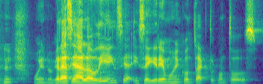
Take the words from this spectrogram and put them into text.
bueno, gracias a la audiencia y seguiremos en contacto con todos.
